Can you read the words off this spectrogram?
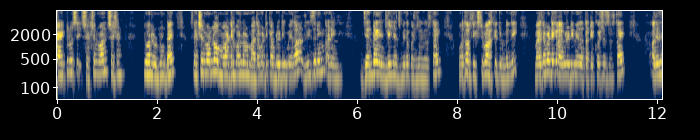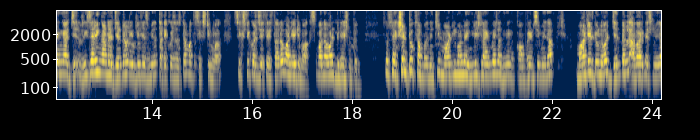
title section one session two అని రెండు ఉంటాయి. సెక్షన్ వన్లో మాడ్యూల్ వన్లో మ్యాథమెటిక్ అబిలిటీ మీద రీజనింగ్ అండ్ జనరల్ ఇంటెలిజెన్స్ మీద క్వశ్చన్స్ వస్తాయి. మొత్తం సిక్స్టీ మార్క్స్ అయితే ఉంటుంది. మ్యాథమెటికల్ అబిలిటీ మీద థర్టీ క్వశ్చన్స్ వస్తాయి. అదేవిధంగా రీజనింగ్ అండ్ జనరల్ ఇంటెలిజెన్స్ మీద థర్టీ క్వశ్చన్స్ వస్తాయి. మొత్తం సిక్స్టీ మార్క్స్ సిక్స్టీ క్వశ్చన్స్ అయితే ఇస్తారు. One eighty marks one hour duration ఉంటుంది. సో సెక్షన్ టూకి సంబంధించి మాడ్యూల్ వన్లో ఇంగ్లీష్ లాంగ్వేజ్ అదేవిధంగా కాంఫరెన్సీ మీద మాడ్యూల్ టూలో జనరల్ అవేర్నెస్ మీద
